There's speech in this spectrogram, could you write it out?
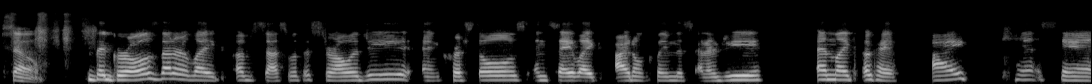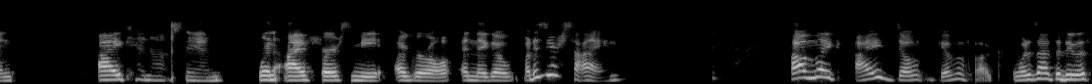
So The girls that are like obsessed with astrology and crystals and say like I don't claim this energy, and like okay, I can't stand, I cannot stand when I first meet a girl and they go, What is your sign? I'm like, I don't give a fuck. What does that have to do with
